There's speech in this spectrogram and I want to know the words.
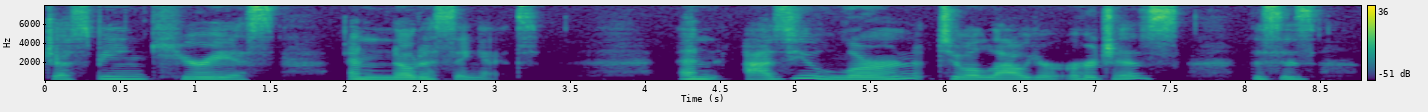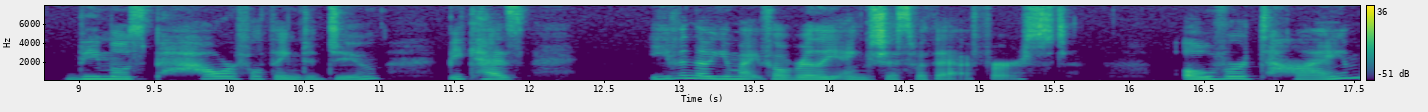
Just being curious and noticing it. And as you learn to allow your urges, this is the most powerful thing to do because even though you might feel really anxious with it at first, over time,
